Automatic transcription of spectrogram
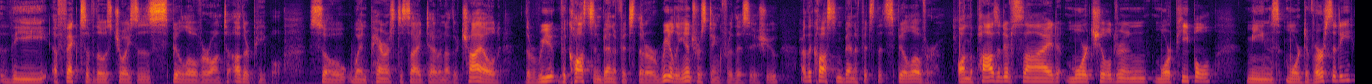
the effects of those choices spill over onto other people. So when parents decide to have another child, the, the costs and benefits that are really interesting for this issue are the costs and benefits that spill over. On the positive side, more children, more people means more diversity.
